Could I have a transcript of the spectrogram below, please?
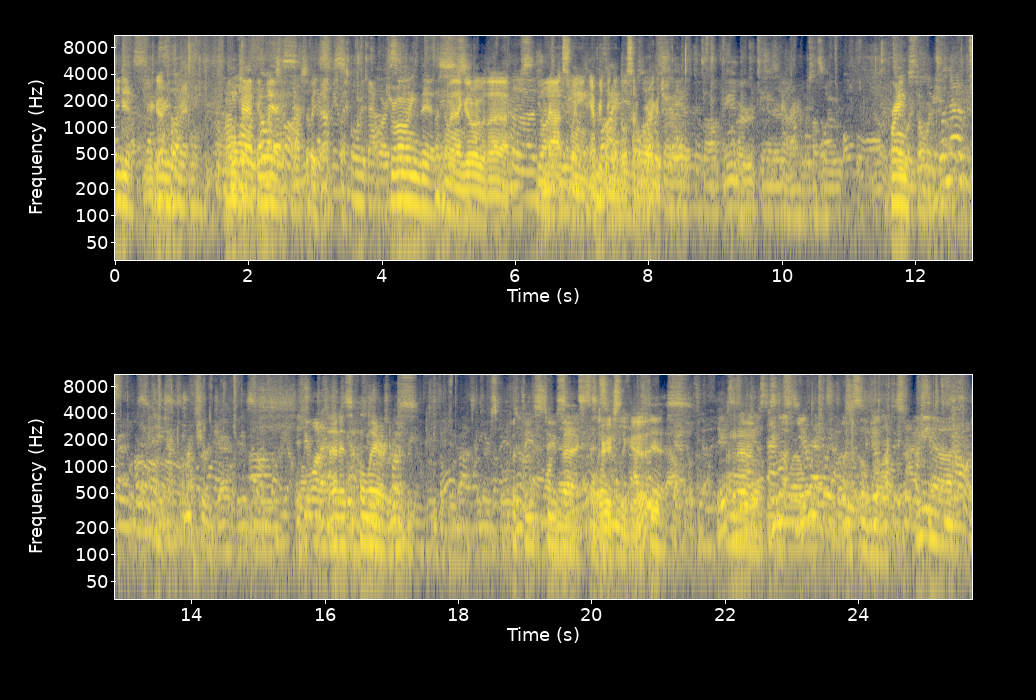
It is. You Very go. I'm tapping this. Drawing this. I mean, I can get away with uh, not swinging everything into a settle wreckage. Andrew, Brainstorm. Well, no, 'cause then- I'm not sure Jack is. Um, if you want to That is hilarious. Put these two back. Seriously good. Yes. I know. I mean, uh,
